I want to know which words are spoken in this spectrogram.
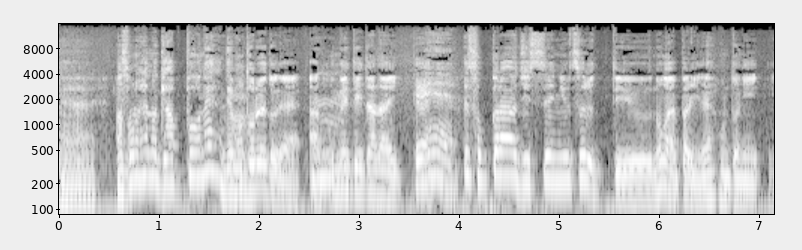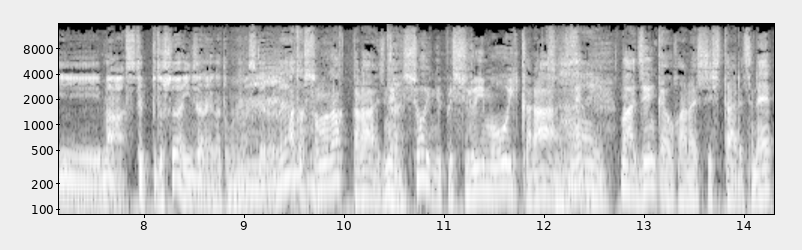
えーまあ、その辺のギャップをねデモトレードで、あの埋めていただいて、でそこから実践に移るっていうのがやっぱりね本当にいい、まあ、ステップとしてはいいんじゃないかと思いますけどね。あとその中からね、商品のやっぱり種類も多いからね、まあ、前回お話ししたですね。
